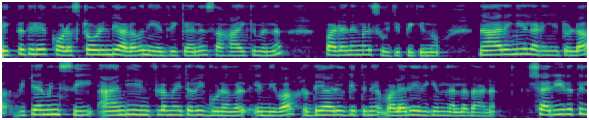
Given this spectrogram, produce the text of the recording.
രക്തത്തിലെ കൊളസ്ട്രോളിന്റെ അളവ് നിയന്ത്രിക്കാനും സഹായിക്കുമെന്ന് പഠനങ്ങൾ സൂചിപ്പിക്കുന്നു. നാരങ്ങയിൽ അടങ്ങിയിട്ടുള്ള വിറ്റാമിൻ സി ആന്റി ഇൻഫ്ലമേറ്ററി ഗുണങ്ങൾ എന്നിവ ഹൃദയാരോഗ്യത്തിന് വളരെയധികം നല്ലതാണ്. ശരീരത്തിൽ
